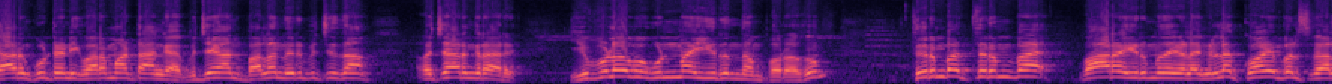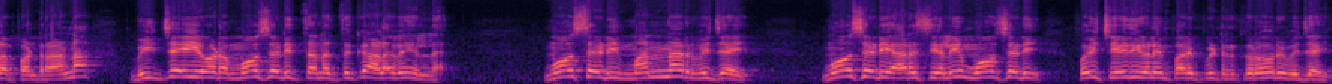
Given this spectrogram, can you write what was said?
யாரும் கூட்டணிக்கு வரமாட்டாங்க. விஜயகாந்த் பலம் நிரூபித்து தான் வச்சாருங்கிறாரு. இவ்வளவு உண்மை இருந்த பிறகும் திரும்ப திரும்ப வார இருமுறை இடங்களில் கோயபல்ஸ் வேலை பண்ணுறான்னா விஜயோட மோசடித்தனத்துக்கு அளவே இல்லை. மோசடி மன்னர் விஜய் மோசடி அரசியலையும் மோசடி பொய் செய்திகளையும் பரப்பிட்டு இருக்கிறவர் விஜய்.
